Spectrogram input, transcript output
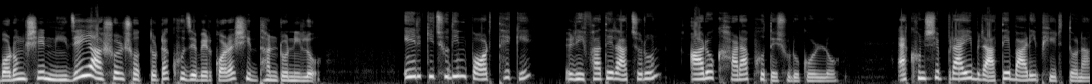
বরং সে নিজেই আসল সত্যটা খুঁজে বের করার সিদ্ধান্ত নিল। এর কিছুদিন পর থেকে রিফাতের আচরণ আরও খারাপ হতে শুরু করল। এখন সে প্রায় রাতে বাড়ি ফিরত না।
